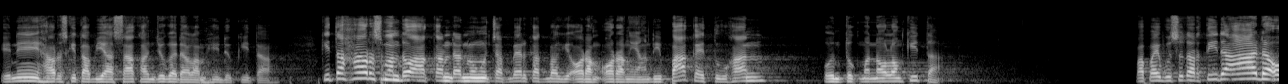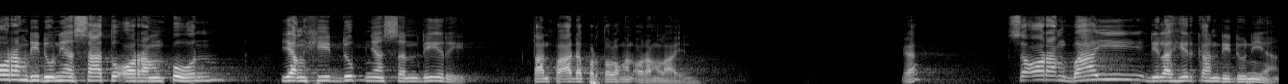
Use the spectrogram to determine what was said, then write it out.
ini harus kita biasakan juga dalam hidup kita kita harus mendoakan dan mengucap berkat bagi orang-orang yang dipakai Tuhan untuk menolong kita. Bapak Ibu Saudara, tidak ada orang di dunia satu orang pun yang hidupnya sendiri tanpa ada pertolongan orang lain. Ya. Seorang bayi dilahirkan di dunia.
